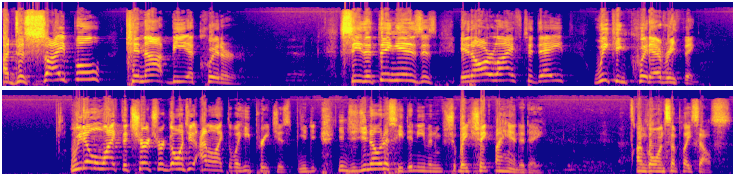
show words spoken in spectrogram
A disciple cannot be a quitter. Amen. See, the thing is, is in our life today, we can quit everything. We don't like the church we're going to. I don't like the way he preaches. Did you notice he didn't even shake my hand today? I'm going someplace else.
